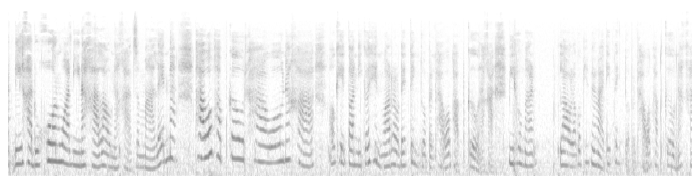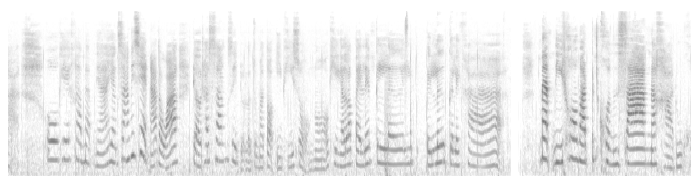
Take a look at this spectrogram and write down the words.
วัสดีค่ะทุกคนวันนี้นะคะเรานะคะจะมาเล่นแบบ Power Pup Girl Tower นะคะ โอเค ตอนนี้ก็เห็นว่าเราได้แต่งตัวเป็น Power Pup Girl นะคะ มีโทมัสเราแล้วก็พี่เป็นหมาที่แต่งตัวเป็น Power Pup Girl นะคะ โอเคค่ะแบบนี้ยังสร้างไม่เสร็จนะ แต่ว่าเดี๋ยวถ้าสร้างเสร็จเดี๋ยวเราจะมาต่อ EP 2 เนาะโอเคงั้นเราไปเล่นกันเลยไปเริ่มกันเลยค่ะ แบบนี้โทมัสเป็นคนสร้างนะคะทุกค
